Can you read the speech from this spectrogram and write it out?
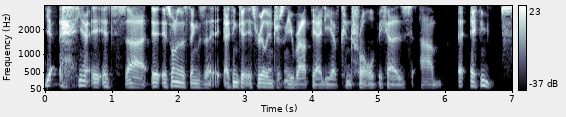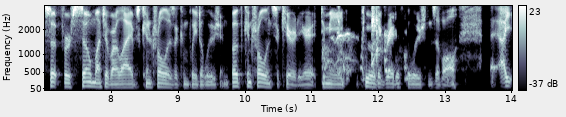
Yeah, you know, it's uh, it's one of those things that I think it's really interesting. You brought up the idea of control because um, I think so, for so much of our lives, control is a complete illusion. Both control and security are, to me, two of the greatest illusions of all. I,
